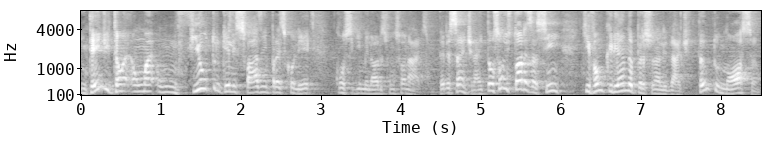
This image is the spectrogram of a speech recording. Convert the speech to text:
Entende? Então é uma, um filtro que eles fazem para escolher conseguir melhores funcionários. Interessante, né? Então são histórias assim que vão criando a personalidade, tanto nossa,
